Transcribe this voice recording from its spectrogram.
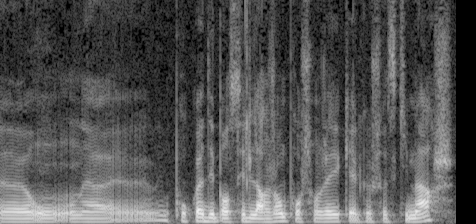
Euh, on, a, pourquoi dépenser de l'argent pour changer quelque chose qui marche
